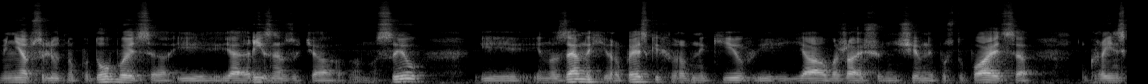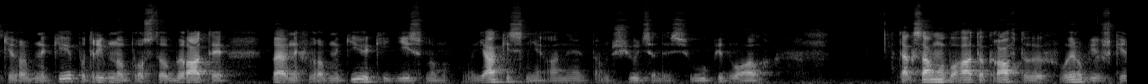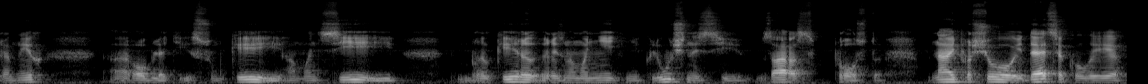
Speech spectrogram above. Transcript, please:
Мені абсолютно подобається, і я різне взуття носив, і іноземних, європейських виробників, і я вважаю, що нічим не поступаються українські виробники. Потрібно просто обирати певних виробників, які дійсно якісні, а не там шються десь у підвалах. Так само багато крафтових виробів шкіряних е, роблять і сумки, і гаманці, і брелки різноманітні, ключниці. Зараз просто. Навіть про що йдеться, коли е,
